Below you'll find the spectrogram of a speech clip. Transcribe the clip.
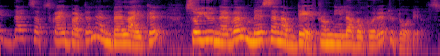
Hit that subscribe button and bell icon so you never miss an update from Neela Bakore tutorials.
